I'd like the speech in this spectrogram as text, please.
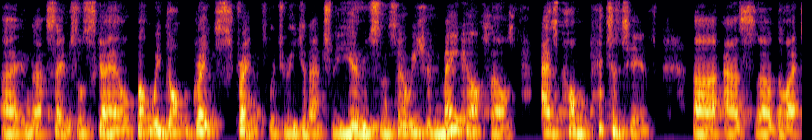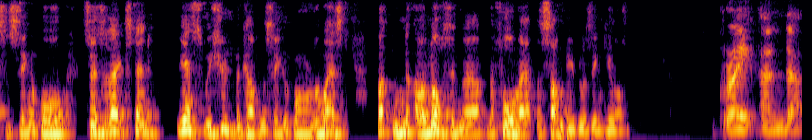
uh, in that same sort of scale. But we've got great strength, which we can actually use, and so we should make ourselves as competitive uh, as uh, the likes of Singapore. So to that extent, yes, we should become the Singapore of the West, but not in the, the format that some people are thinking of. Great. And uh,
